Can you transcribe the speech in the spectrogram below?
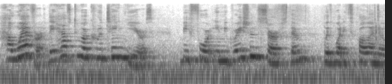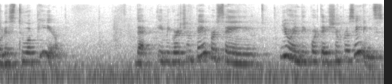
However, they have to accrue 10 years before immigration serves them with what is called a notice to appear. That immigration paper saying you're in deportation proceedings.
